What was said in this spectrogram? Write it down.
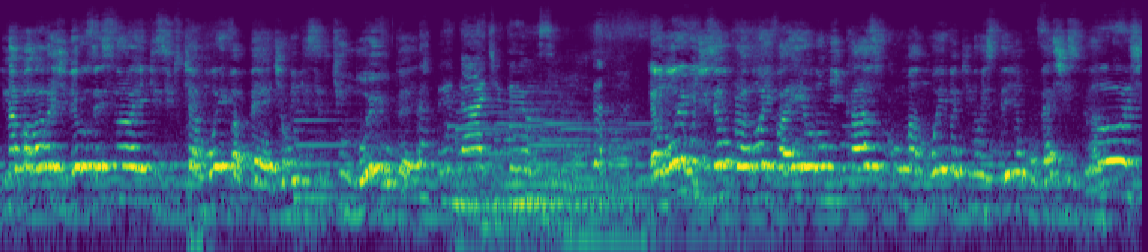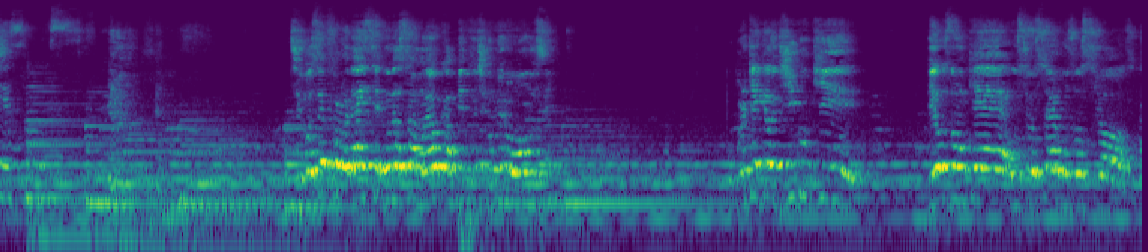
E na palavra de Deus, esse não é o requisito que a noiva pede, é o requisito que o noivo É pede. verdade, Deus. É o noivo dizendo para a noiva: Ei, eu não me caso com uma noiva que não esteja com vestes brancas. Oh, Jesus. Se você for olhar em 2 Samuel, capítulo de número 11, por que, que eu digo que Deus não quer os seus servos ociosos?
